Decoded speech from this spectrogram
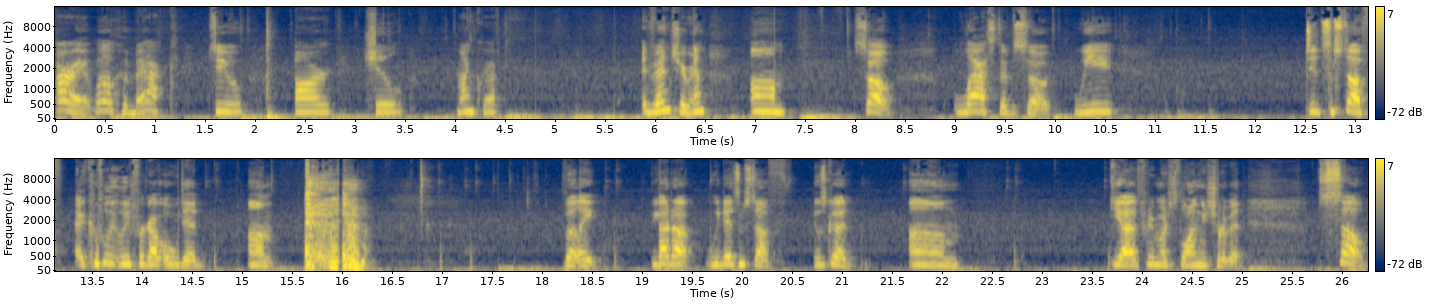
Alright, welcome back to our chill Minecraft adventure, man. Um, so, last episode, we did some stuff. I completely forgot what we did. Um, but like, we got up, we did some stuff. It was good. Um, yeah, pretty much long and short of it. So,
